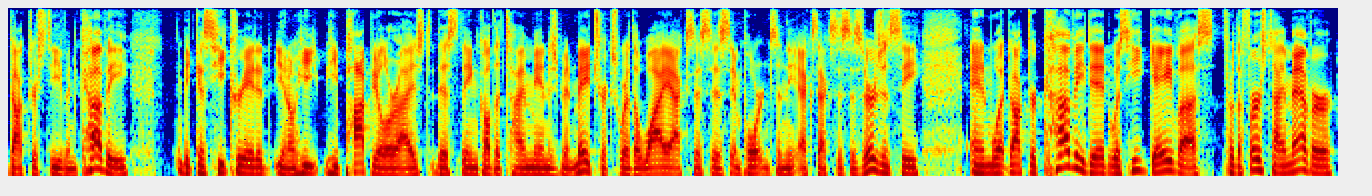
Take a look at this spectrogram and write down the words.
Dr. Stephen Covey because he created, you know, he he popularized this thing called the time management matrix where the y-axis is importance and the x-axis is urgency. And what Dr. Covey did was he gave us for the first time ever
